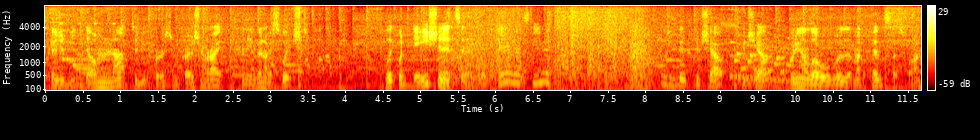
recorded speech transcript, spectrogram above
Because you'd be dumb not to do first impression right. In the event I switched. Liquidation, it says. Okay, let's see it. Was good, good shout. Good shout. Putting a what is that, my defense? That's fine.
